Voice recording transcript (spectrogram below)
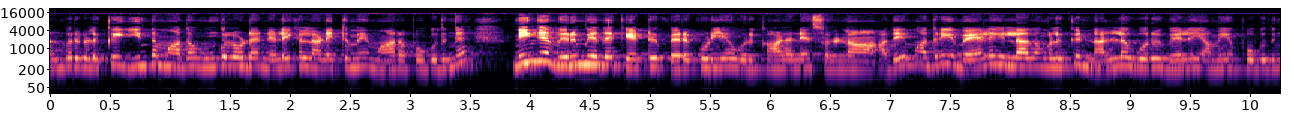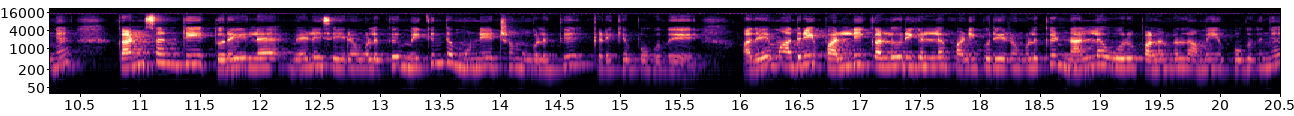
அன்பர்களுக்கு இந்த மாதம் உங்களோட நிலைகள் அனைத்துமே மாறப்போகுதுங்க நீங்கள் விரும்பியதை கேட்டு பெறக்கூடிய ஒரு காலனே சொல்லலாம். அதே மாதிரி வேலை இல்லாதவங்களுக்கு நல்ல ஒரு வேலை அமைய போகுதுங்க. கன்சன்டி துறையில் வேலை செய்கிறவங்களுக்கு மிகுந்த முன்னேற்றம் உங்களுக்கு கிடைக்க போகுது. அதே மாதிரி பள்ளி கல்லூரிகளில் பணிபுரியறவங்களுக்கு நல்ல ஒரு பலன்கள் அமைய போகுதுங்க.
